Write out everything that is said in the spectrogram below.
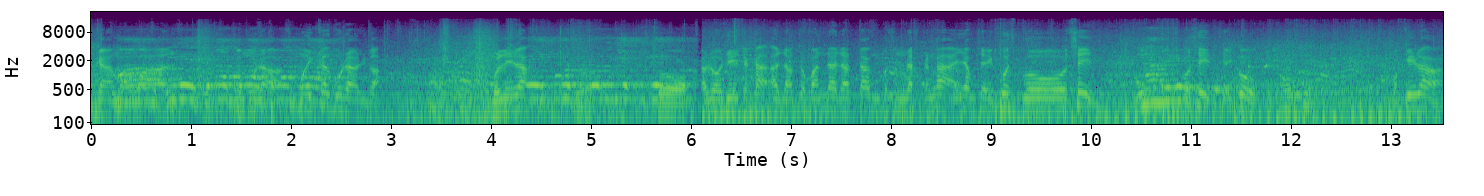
ikan bawal pun murah. Semua ikan murah juga. Boleh lah. So Kalau dia cakap uh, Datuk Bandar datang pukul 9.30 ayam seekor 10 sen. 10 sen seekor. Okey Okey lah.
